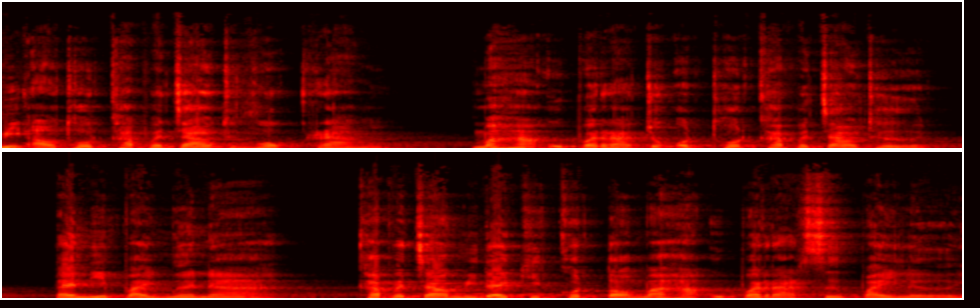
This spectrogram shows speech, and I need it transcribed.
มีเอาโทษข้าพเจ้าถึงหกครั้ง มหาอุปราชจงอดโทษข้าพเจ้าเถิด แต่นี้ไปเมื่อหน้า ข้าพเจ้ามิได้คิดคดต่อมหาอุปราชสืบไปเลย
